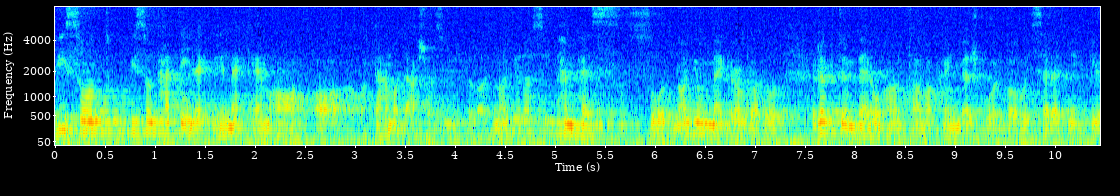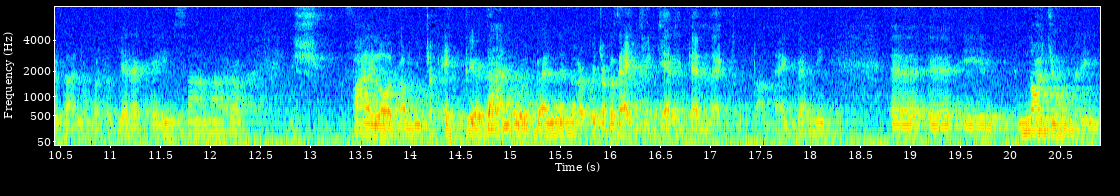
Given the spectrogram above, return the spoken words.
Viszont, viszont hát tényleg én nekem a, a, a támadás az űrből az nagyon a szívemhez szólt, nagyon megragadott. Rögtön berohantam a könyvesboltba, hogy szeretnék példányokat a gyerekeim számára, és fájlaltam, hogy csak egy példány volt benne, mert akkor csak az egyik gyerekemnek tudtam megvenni. Én nagyon rég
